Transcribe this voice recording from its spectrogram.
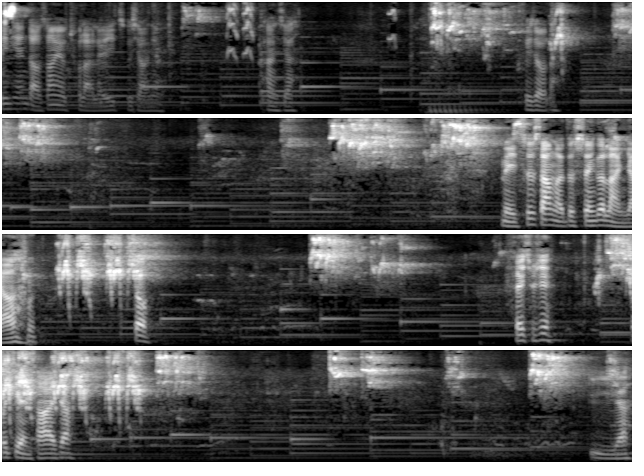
今天早上又出来了一只小鸟，看一下，飞走了。每次上来都伸个懒腰，走，飞出去，我检查一下。咦呀！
